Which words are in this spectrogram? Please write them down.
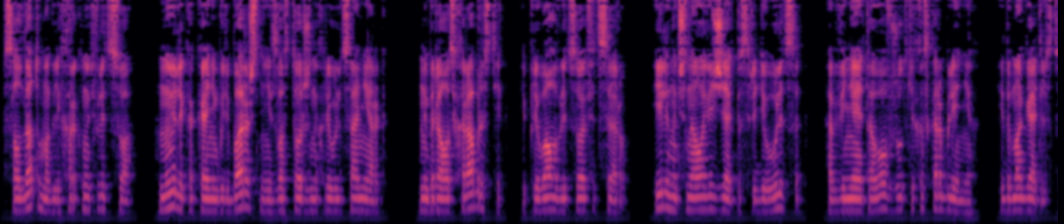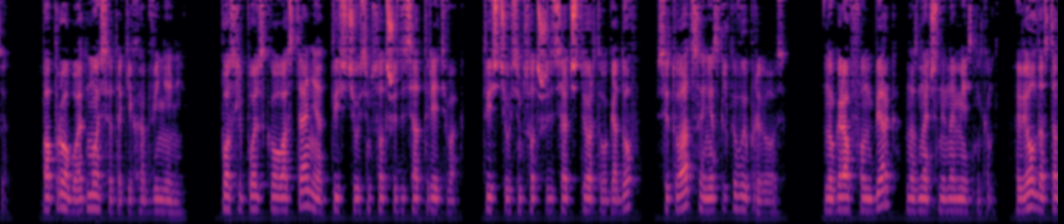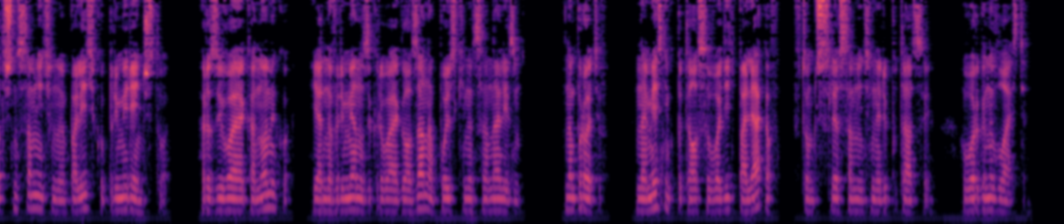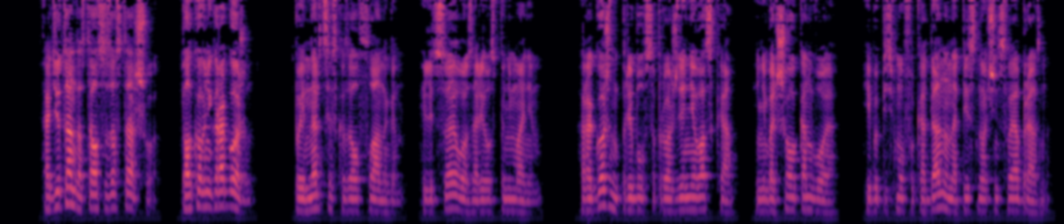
Солдату могли харкнуть в лицо, ну или какая-нибудь барышня из восторженных революционерок набиралась храбрости и плевала в лицо офицеру, или начинала визжать посреди улицы, обвиняя того в жутких оскорблениях и домогательстве. Попробуй отмойся от таких обвинений. После польского восстания 1863-1864 годов ситуация несколько выправилась, но граф фон Берг, назначенный наместником, вел достаточно сомнительную политику примиренчества, развивая экономику и одновременно закрывая глаза на польский национализм. Напротив, наместник пытался вводить поляков, в том числе с сомнительной репутацией, в органы власти. Адъютант остался за старшего, полковник Рогожин, по инерции сказал Фланаган, и лицо его озарилось пониманием. Рогожин прибыл в сопровождении воска и небольшого конвоя, ибо письмо Факадана написано очень своеобразно.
